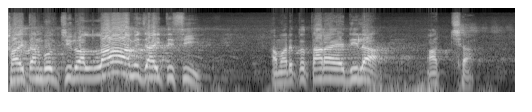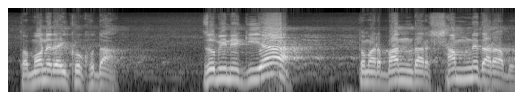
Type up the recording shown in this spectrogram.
শয়তান বলছিল, আল্লাহ, আমি যাইতেছি। আমারে তো তারায় দিলা। আচ্ছা তো মনে রাখো খোদা, জমিনে গিয়া তোমার বান্দার সামনে দাঁড়াবো,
